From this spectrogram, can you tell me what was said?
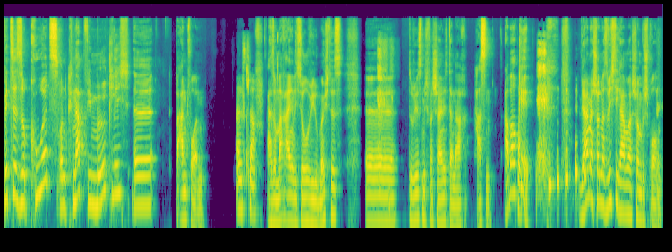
bitte so kurz und knapp wie möglich äh, beantworten. Alles klar. Also mach eigentlich so, wie du möchtest. Äh, du wirst mich wahrscheinlich danach hassen. Aber okay. Wir haben ja schon das Wichtige haben wir schon besprochen.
